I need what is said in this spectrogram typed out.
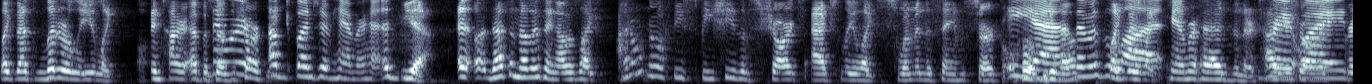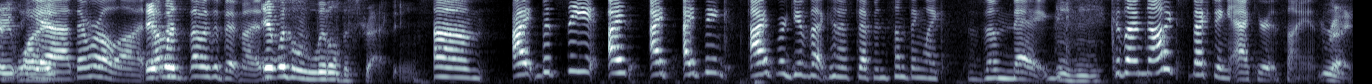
Like that's literally like entire there episodes of Shark Week. a bunch of hammerheads. Yeah. And, uh, that's another thing. I was like, I don't know if these species of sharks actually like swim in the same circles. Yeah, you know? there was a like lot. there's like hammerheads and there are tiger great sharks, whites. great whites. Yeah, there were a lot. It that was, was- that was a bit much. it was a little distracting. Um, I but see, I I I think I forgive that kind of stuff in something like The Meg, mm-hmm. because I'm not expecting accurate science. Right.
